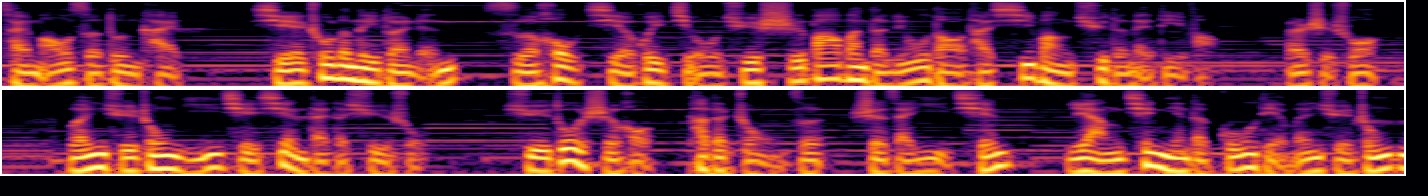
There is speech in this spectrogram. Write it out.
才茅塞顿开，写出了那段人死后血会九曲十八弯的流到他希望去的那地方，而是说文学中一切现代的叙述，许多时候它的种子是在一千两千年的古典文学中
